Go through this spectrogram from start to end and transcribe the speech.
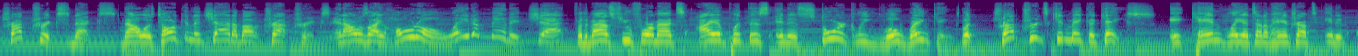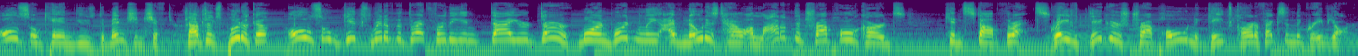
Traptrix next. Now I was talking to Chad about Traptrix and I was like, hold on, wait a minute, chat. For the past few few formats, I have put this in historically low rankings, but Traptrix can make a case. It can play a ton of hand traps and it also can use Dimension Shifter. Traptrix Boudica also gets rid of the threat for the entire turn. More importantly, I've noticed how a lot of the Trap Hole cards can stop threats. Grave Digger's Trap Hole negates card effects in the graveyard.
